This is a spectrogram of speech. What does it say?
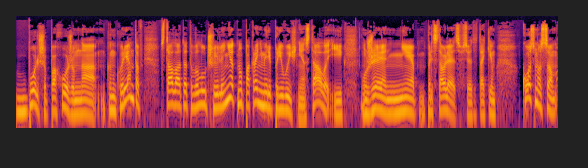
больше похожим на конкурентов. Стало от этого лучше или нет, но, по крайней мере, привычнее стало, и уже не представляется все это таким космосом.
